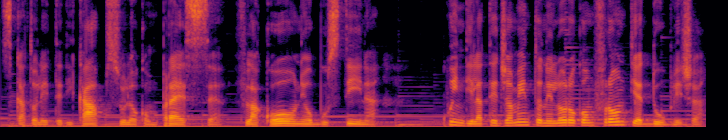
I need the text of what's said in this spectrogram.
scatolette di capsule o compresse, flaconi o bustine, quindi l'atteggiamento nei loro confronti è duplice.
